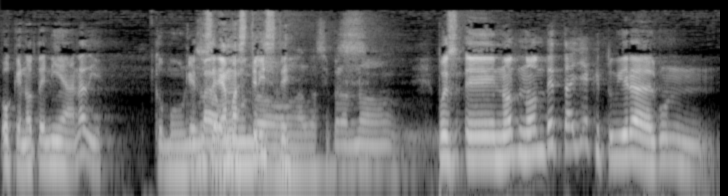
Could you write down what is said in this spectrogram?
o que no tenía a nadie. Como un Que eso sería más triste. algo así, pero no. Pues eh, no, no detalla que tuviera algún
